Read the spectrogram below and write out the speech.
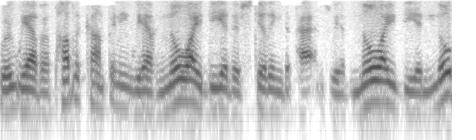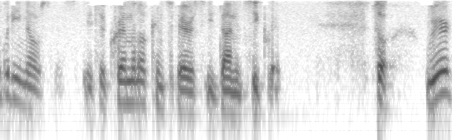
We're, we have a public company. We have no idea they're stealing the patents. We have no idea. Nobody knows this. It's a criminal conspiracy done in secret. So we're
